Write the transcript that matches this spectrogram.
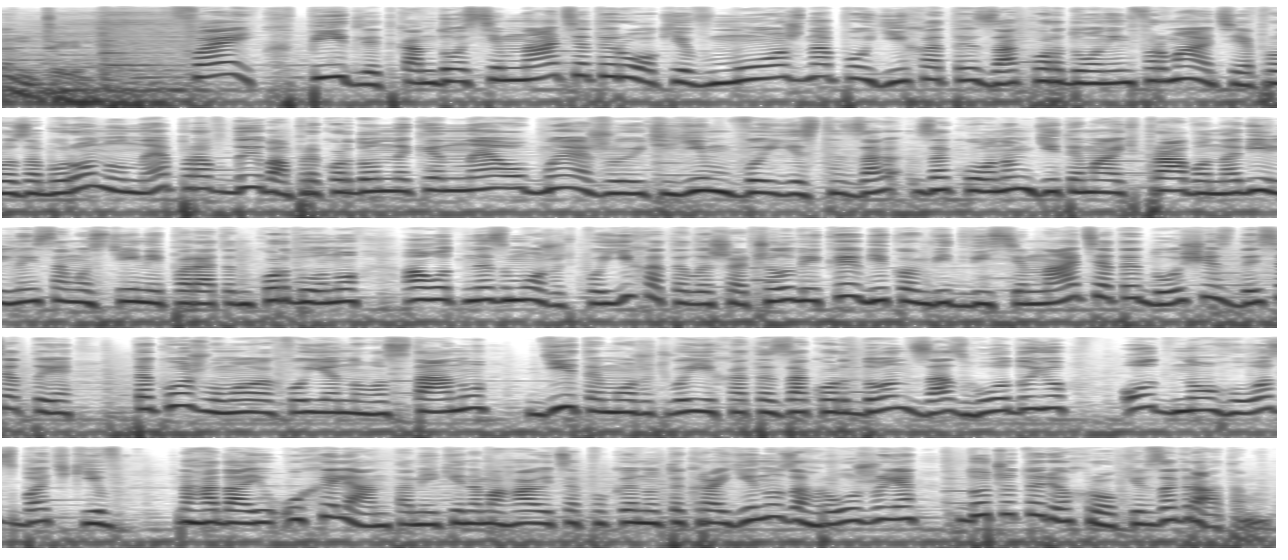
акценти. Фейк підліткам до 17 років можна поїхати за кордон. Інформація про заборону неправдива. Прикордонники не обмежують їм виїзд. За законом діти мають право на вільний самостійний перетин кордону. А от не зможуть поїхати лише чоловіки віком від 18 до 60. Також в умовах воєнного стану діти можуть виїхати за кордон за згодою одного з батьків. Нагадаю, ухилянтам, які намагаються покинути країну, загрожує до 4 років за ґратами.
